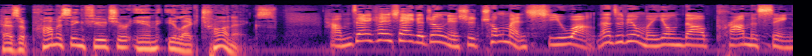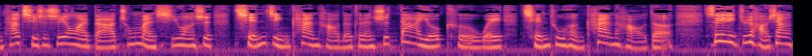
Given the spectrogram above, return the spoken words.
has a promising future in electronics. 好，我们再来看下一个重点是充满希望。那这边我们用到 promising，它其实是用来表达充满希望，是前景看好的，可能是大有可为，前途很看好的。所以就是好像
